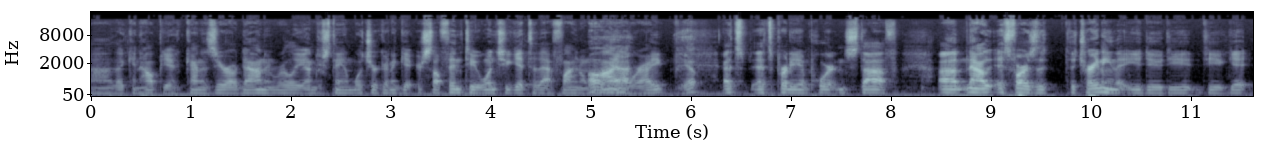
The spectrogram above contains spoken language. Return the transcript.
Uh, that can help you kind of zero down and really understand what you're going to get yourself into once you get to that final Oh, mile, yeah. right? Yep. That's that's pretty important stuff. Um, now, as far as the, the training that you do, do you do you get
